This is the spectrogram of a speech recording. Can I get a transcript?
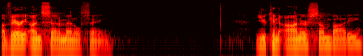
a very unsentimental thing. You can honor somebody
